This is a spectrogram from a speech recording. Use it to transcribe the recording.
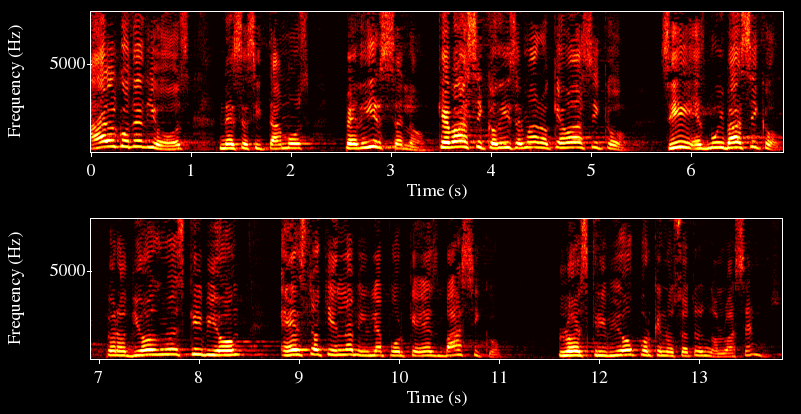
algo de Dios, necesitamos pedírselo. Qué básico, dice hermano, qué básico. Sí, es muy básico, pero Dios no escribió esto aquí en la Biblia porque es básico. Lo escribió porque nosotros no lo hacemos.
